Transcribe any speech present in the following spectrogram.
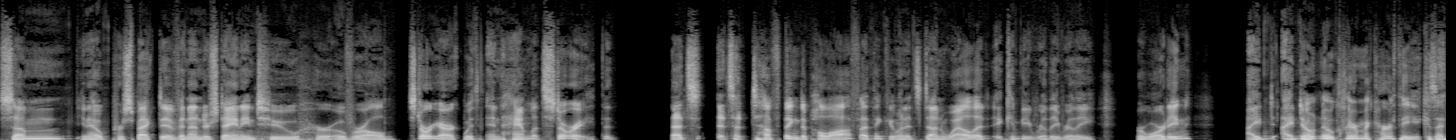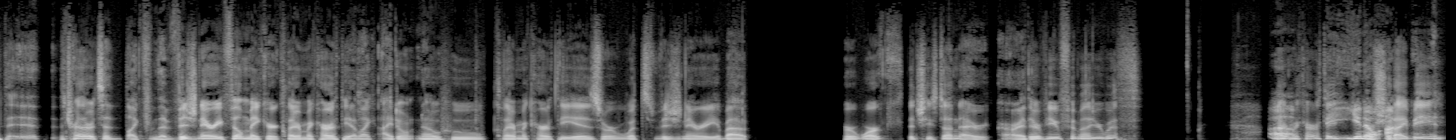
some, you know, perspective and understanding to her overall story arc within Hamlet's story? That that's it's a tough thing to pull off. I think when it's done well, it, it can be really, really rewarding. I, I don't know Claire McCarthy because th- eh, the trailer it said like from the visionary filmmaker Claire McCarthy. I'm like I don't know who Claire McCarthy is or what's visionary about her work that she's done. Are, are either of you familiar with uh, McCarthy? You know, or should I, I, be?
